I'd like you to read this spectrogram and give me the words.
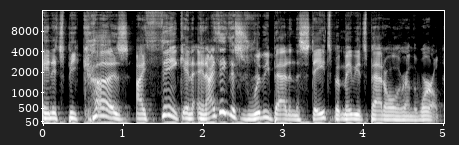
And it's because I think and, and I think this is really bad in the States, but maybe it's bad all around the world.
